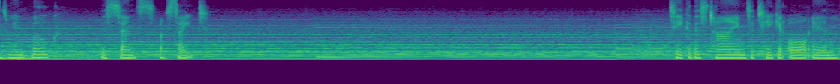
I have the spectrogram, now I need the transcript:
As we invoke this sense of sight. Take this time to take it all in.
